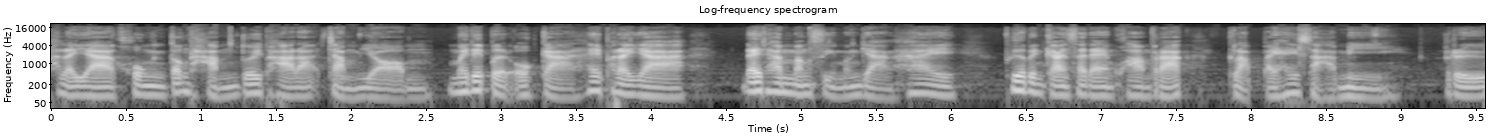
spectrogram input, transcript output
ภรรยาคงต้องทำด้วยภาระจำยอม ไม่ได้เปิดโอกาสให้ภรรยาได้ทำบางสิ่งบางอย่างให้ เพื่อเป็นการแสดงความรัก กลับไปให้สามี หรือ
